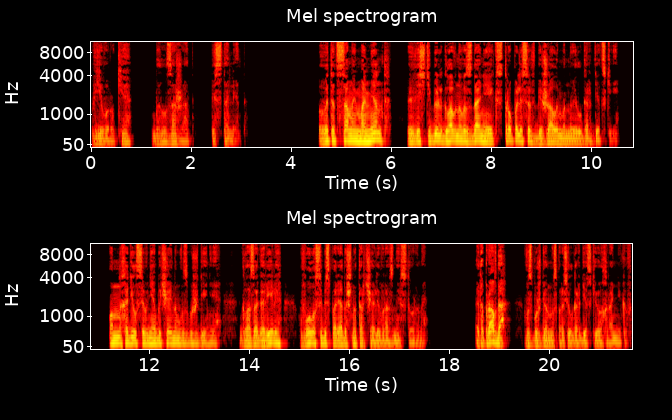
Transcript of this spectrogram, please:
В его руке был зажат пистолет. В этот самый момент в вестибюль главного здания Экстрополиса вбежал Эммануил Гордецкий. Он находился в необычайном возбуждении. Глаза горели, волосы беспорядочно торчали в разные стороны. «Это правда?» — возбужденно спросил Гордецкий у охранников.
